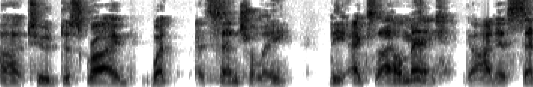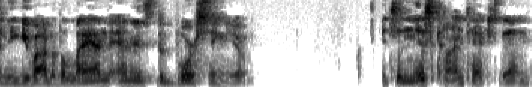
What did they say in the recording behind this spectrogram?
uh, to describe what essentially the exile meant. God is sending you out of the land and is divorcing you. It's in this context, then,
